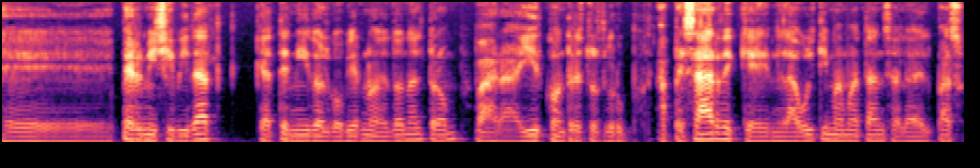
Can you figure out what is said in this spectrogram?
eh, permisividad que ha tenido el gobierno de Donald Trump para ir contra estos grupos. A pesar de que en la última matanza, la del Paso,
